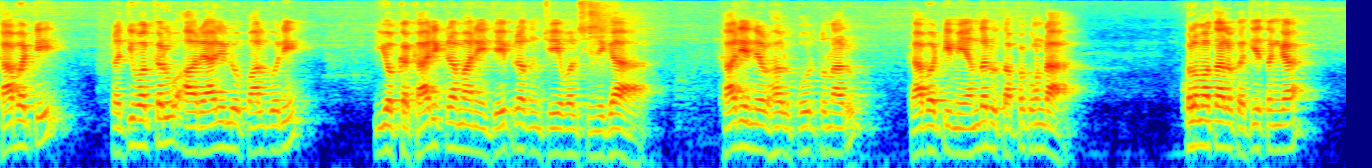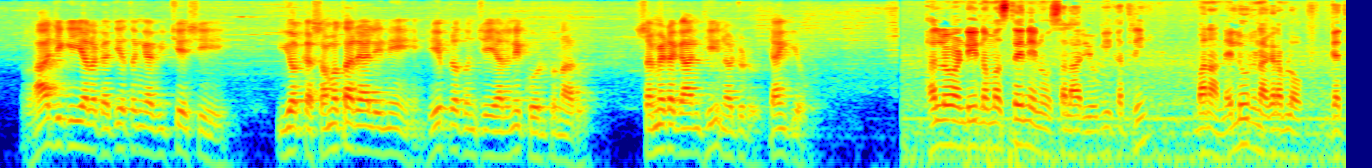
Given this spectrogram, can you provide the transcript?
కాబట్టి ప్రతి ఒక్కరూ ఆ ర్యాలీలో పాల్గొని ఈ యొక్క కార్యక్రమాన్ని జయప్రదం చేయవలసిందిగా కార్యనిర్వాహకులు కోరుతున్నారు. కాబట్టి మీ అందరూ తప్పకుండా కులమతాలకు అతీతంగా రాజకీయాలకు అతీతంగా విచ్చేసి ఈ యొక్క సమత ర్యాలీని జయప్రదం చేయాలని కోరుతున్నారు. సమ్మెట గాంధీ నటుడు. థ్యాంక్ యూ. హలో అండి నమస్తే. నేను సలార్ యోగి ఖత్రి మన నెల్లూరు నగరంలో గత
